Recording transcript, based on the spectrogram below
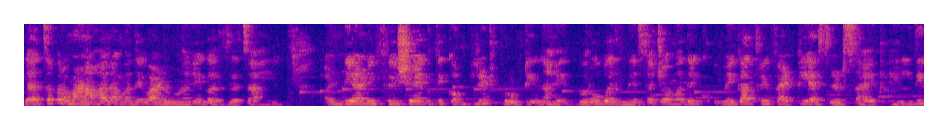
याचं प्रमाण आहारामध्ये वाढवणं हे गरजेचं आहे. अंडी आणि फिश हे अगदी कंप्लीट प्रोटीन आहेत बरोबरने त्याच्यामध्ये ओमेगा थ्री फॅटी ॲसिड्स आहेत हेल्दी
